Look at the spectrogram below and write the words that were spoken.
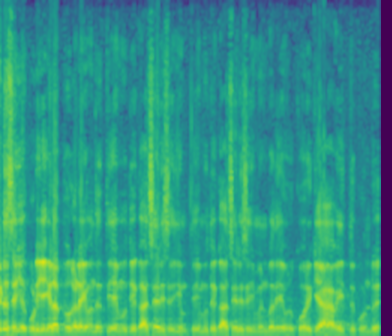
ஈடு செய்யக்கூடிய இழப்புகளை வந்து தேமுதிக சரி செய்யும் தேமுதிக சரி செய்யும் என்பதை ஒரு கோரிக்கையாக வைத்துக்கொண்டு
